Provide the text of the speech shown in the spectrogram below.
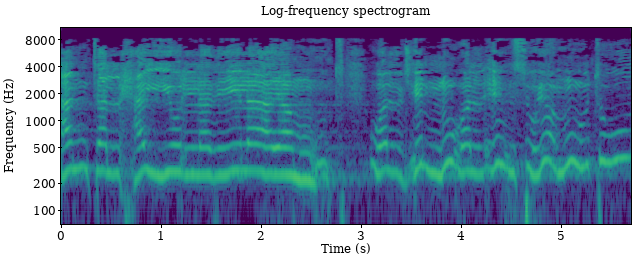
أنت الحي الذي لا يموت والجن والإنس يموتون.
